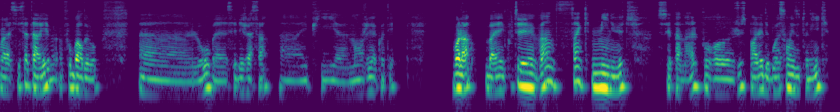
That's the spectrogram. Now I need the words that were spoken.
voilà, si ça t'arrive, faut boire de l'eau. Euh, l'eau, bah, c'est déjà ça. Euh, et puis euh, manger à côté. Voilà, bah écoutez, 25 minutes. c'est pas mal pour juste parler de boissons isotoniques.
